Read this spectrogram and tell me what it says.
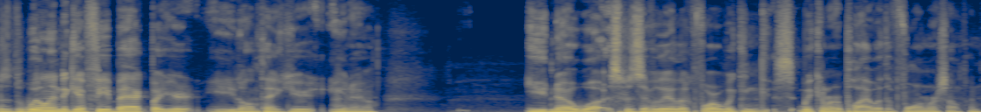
who's willing to give feedback, but you're you don't think you you know you know what specifically to look for, we can we can reply with a form or something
